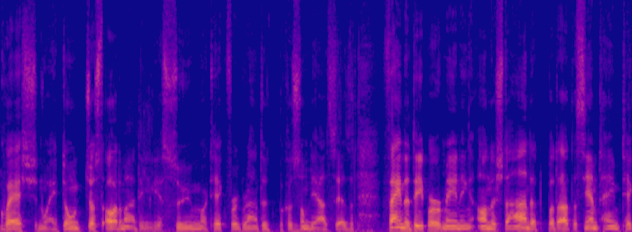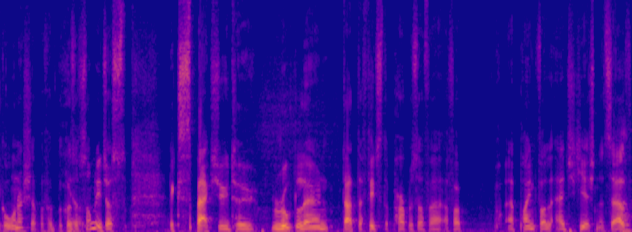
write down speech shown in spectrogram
question away. Don't just automatically assume or take for granted because somebody else says it. Find a deeper meaning, understand it, but at the same time take ownership of it. Because if somebody just expects you to rote learn, that defeats the purpose of a, of a a pointful education itself.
